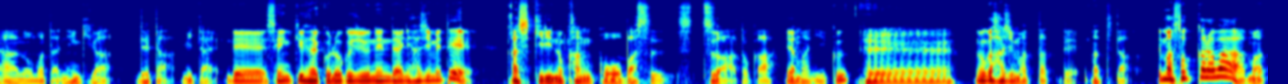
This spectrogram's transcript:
あのまた人気が出たみたい。で1960年代に初めて貸し切りの観光バスツアーとか山に行くのが始まったってなってた。でまあそっからはまあ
